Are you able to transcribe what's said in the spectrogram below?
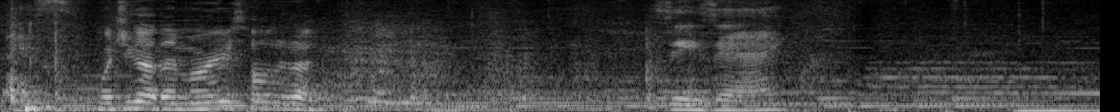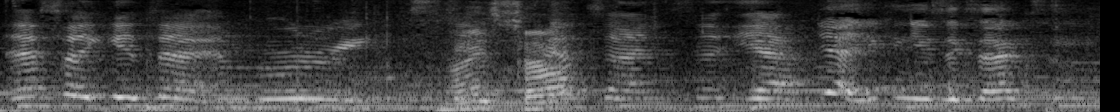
Nice. What you got there, Maurice? Hold it up. Zigzag. That's how you get that embroidery. Nice job. Outside, isn't it? Yeah. Yeah, you can use zigzags and.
